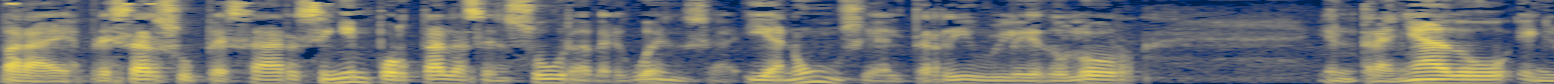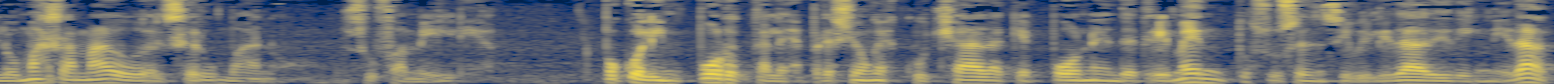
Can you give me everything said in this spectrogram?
para expresar su pesar sin importar la censura, vergüenza, y anuncia el terrible dolor entrañado en lo más amado del ser humano, su familia. Poco le importa la expresión escuchada que pone en detrimento su sensibilidad y dignidad,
